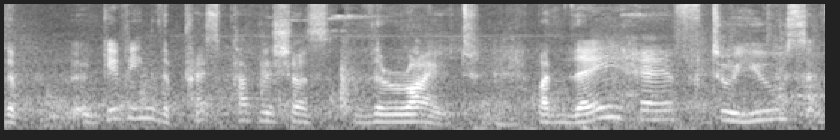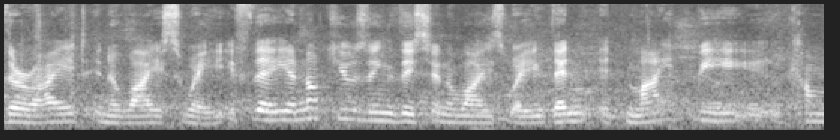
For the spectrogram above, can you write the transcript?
the, uh, giving the press publishers the right, mm -hmm. but they have to use the right in a wise way. If they are not using this in a wise way, then it might be come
